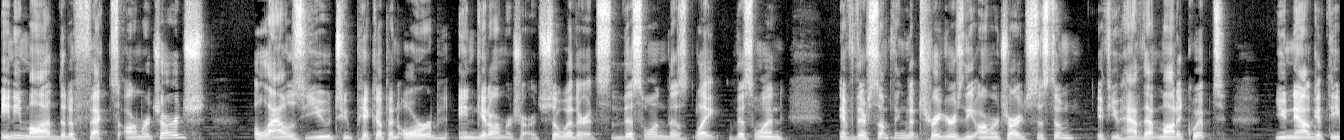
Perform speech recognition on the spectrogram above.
Any mod that affects armor charge allows you to pick up an orb and get armor charge. So whether it's this one, this like this one, if there's something that triggers the armor charge system, if you have that mod equipped, you now get the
